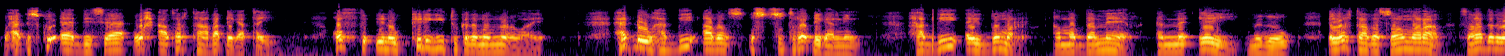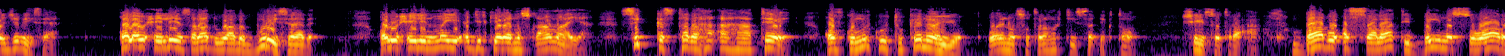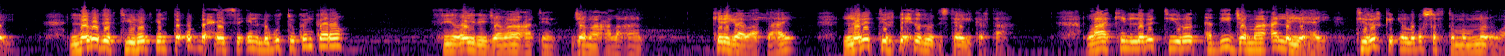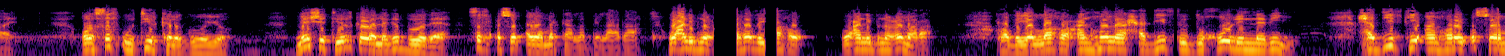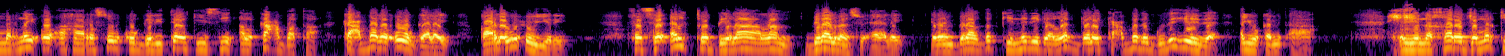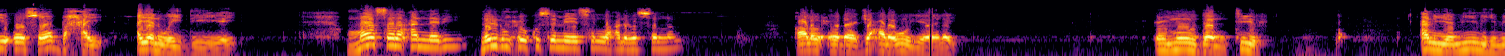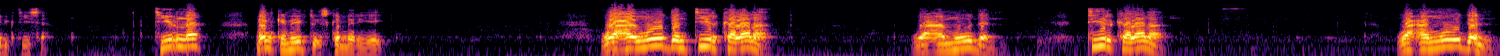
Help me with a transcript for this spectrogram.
waxaad isku aadisaa wax aad hortaada dhigatay. Qofku inuu keligii tukada mamnuuc waaye. Hadhow haddii aadan sutro dhiganin haddii ay dumar ama dameer ama ey madow. Ay hortaada soo maraan salaadaada waa jabaysaa. Qolaa waxay leeyihiin salaaddu waaba buraysaaba qol waxay leeyihiin maya ajirkeedaa nusqaamaya. Si kastaba ha ahaatee qofku markuu tukanayo waa inuu sutro hortiisa dhigto. Shay sutro ah. Baabu asalaati bayna asuwaari labada tiirood inta u dhaxaysa in lagu tukan karo fii gayri jamaacatin jamaaca la'aan. Keligaa baa tahay. Laba tiir dhexdood waad istaagi kartaa laakiin laba tiirood haddii jamaaco la yahay tiirarka in lagu safto mamnuuc waaye oo saf uu tiir kala gooyo. Meesha tiirarka waa laga boodaa saf cusub ayaa markaa la bilaabaa. Wacan ibni cumara radia allahu canhumaa xadiidu dukhuuli nnabiy xadiidkii aan horay u soo marnay oo ahaa rasuulku gelitaankiisii alkacbata kacbada uu galay qaala wuxuu yidhi fa sa'altu bilaalan bilaal baan su'aalay ilaan bilaal dadkii nebiga la galay kacbada gudaheeda ayuu ka mid ahaa. Xiina kharaja markii uu soo baxay ayaan weydiiyey. Maa sanaca annebiy nebigu muxuu ku sameeyey sala allau alayh wasalam qaala wuxuu dhahay jacala wuu yeelay. Cumuudan tiir. Can yamiinihi midigtiisa. Tiirna dhanka midigtuu iska mariyey. Wa camuudan tiir kalena wa camuudan. Tiir kalena. Wa camuudan.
